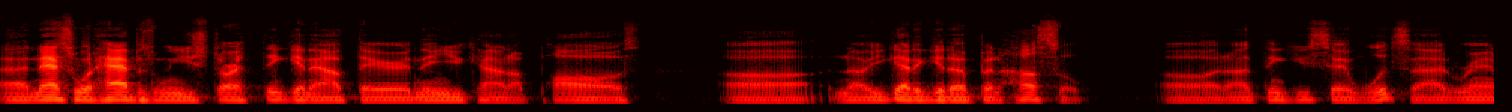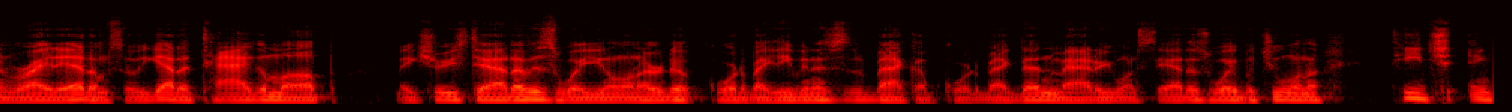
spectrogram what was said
Uh, and that's what happens when you start thinking out there, and then you kind of pause. Uh, no, you got to get up and hustle. Uh, and I think you said Woodside ran right at him, so you got to tag him up. Make sure you stay out of his way. You don't want to hurt the quarterback, even if it's a backup quarterback. Doesn't matter. You want to stay out of his way, but you want to teach and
